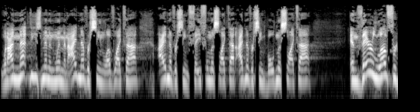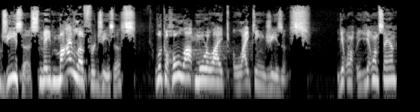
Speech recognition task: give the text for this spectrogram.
When I met these men and women, I'd never seen love like that. I'd never seen faithfulness like that. I'd never seen boldness like that. And their love for Jesus made my love for Jesus look a whole lot more like liking Jesus. You get what, you get what I'm saying?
